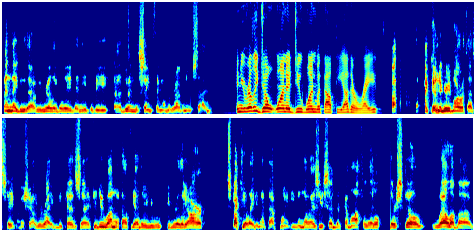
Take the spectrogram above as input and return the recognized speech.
When they do that, we really believe they need to be uh, doing the same thing on the revenue side. And you really don't want to do one without the other, right? I, couldn't agree more with that statement, Michelle. You're right, because uh, if you do one without the other, you, you really are speculating at that point. Even though, as you said, they've come off a little, they're still well above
